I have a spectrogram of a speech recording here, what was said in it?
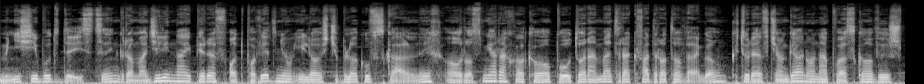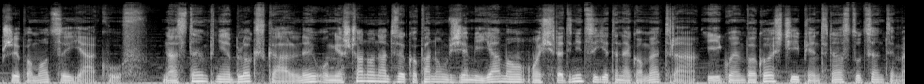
Mnisi buddyjscy gromadzili najpierw odpowiednią ilość bloków skalnych o rozmiarach około 1,5 metra kwadratowego, które wciągano na płaskowyż przy pomocy jaków. Następnie blok skalny umieszczono nad wykopaną w ziemi jamą o średnicy 1 metra i głębokości 15 cm.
